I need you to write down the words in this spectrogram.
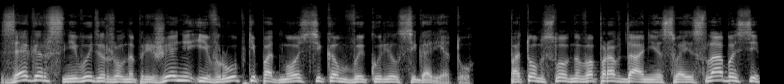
Зегерс не выдержал напряжения и в рубке под мостиком выкурил сигарету. Потом, словно в оправдание своей слабости,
